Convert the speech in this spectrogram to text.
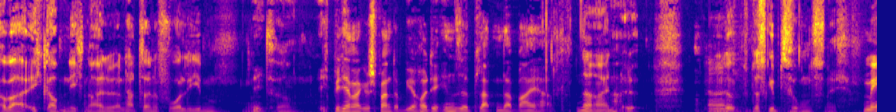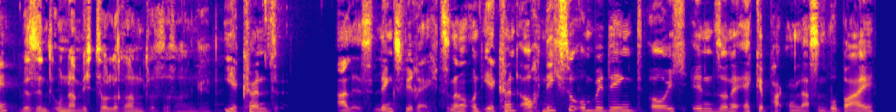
Aber ich glaube nicht, nein, man hat seine Vorlieben. Und, äh, ich bin ja mal gespannt, ob ihr heute Inselplatten dabei habt. nein, äh, das gibt's für uns nicht. Nee? Wir sind unheimlich tolerant, was das angeht. Ihr könnt alles, links wie rechts, ne? Und ihr könnt auch nicht so unbedingt euch in so eine Ecke packen lassen. Wobei,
